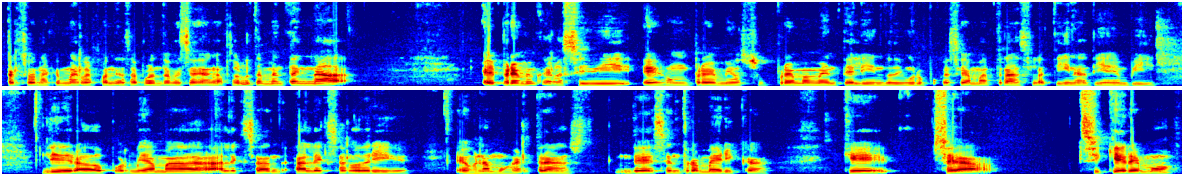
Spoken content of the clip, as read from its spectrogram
personas que me responden a esa pregunta me dicen absolutamente en nada. El premio que recibí es un premio supremamente lindo de un grupo que se llama Translatina DNB, liderado por mi amada Alexa Rodríguez. Es una mujer trans de Centroamérica que, o sea, si queremos,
